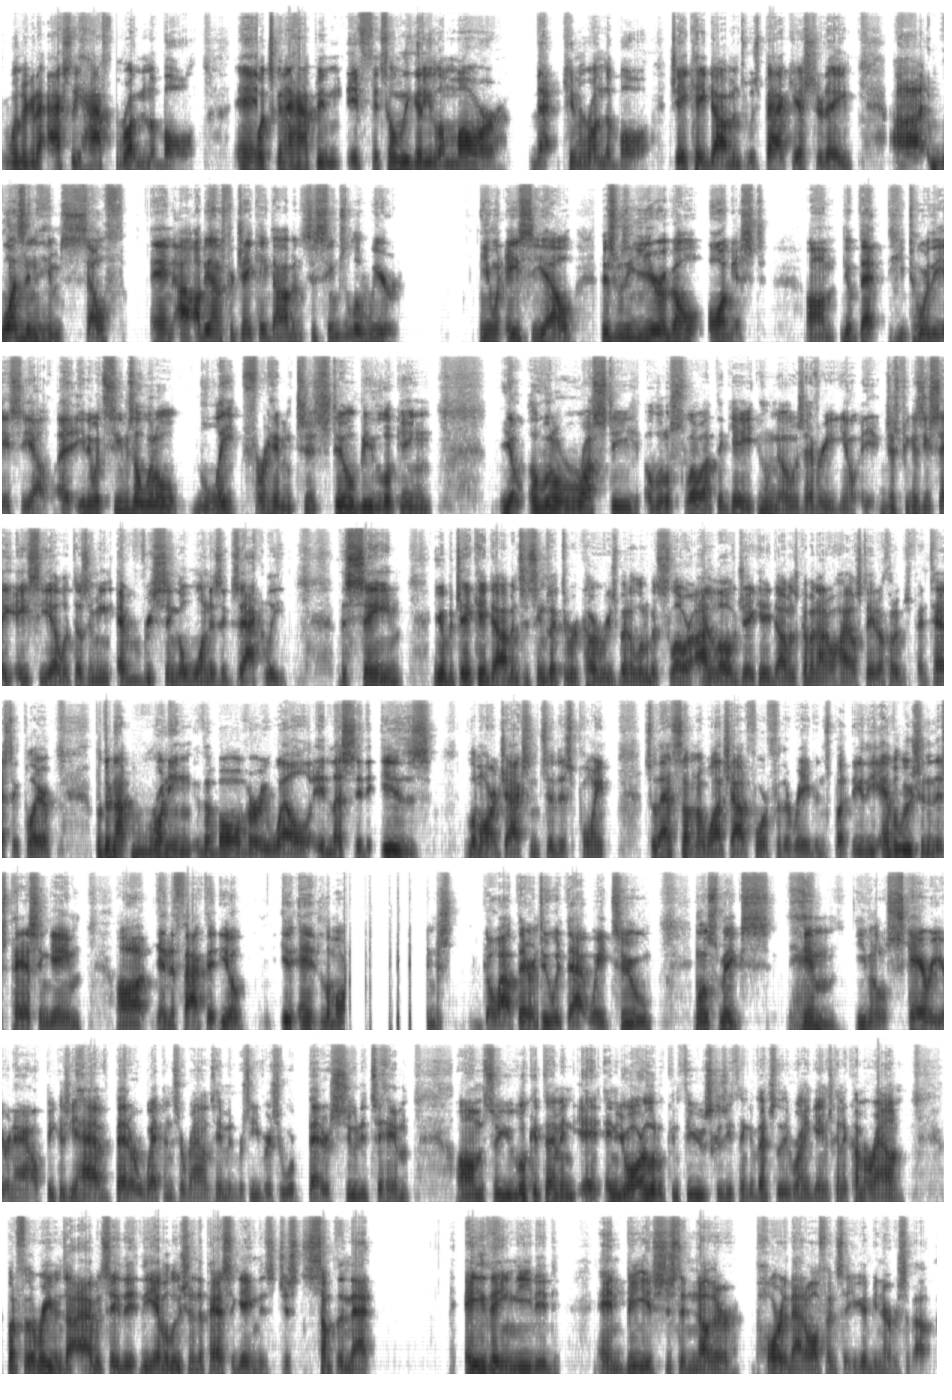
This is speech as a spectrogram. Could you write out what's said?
when they're going to actually have to run the ball. And what's going to happen if it's only going to be Lamar that can run the ball. J.K. Dobbins was back yesterday, uh, wasn't himself. And I'll, I'll be honest, for J.K. Dobbins, this seems a little weird. You know, when ACL, this was a year ago, August, um, you know, that he tore the ACL. Uh, you know, it seems a little late for him to still be looking you know, a little rusty, a little slow out the gate. Who knows? Every, you know, just because you say ACL, it doesn't mean every single one is exactly the same. You know, but J.K. Dobbins, it seems like the recovery's been a little bit slower. I love J.K. Dobbins coming out of Ohio State. I thought he was a fantastic player, but they're not running the ball very well unless it is Lamar Jackson to this point. So that's something to watch out for for the Ravens. But the, the evolution of this passing game uh, and the fact that, you know, it, it, Lamar can just go out there and do it that way too almost makes him even a little scarier now because you have better weapons around him and receivers who are better suited to him. Um, so you look at them and and you are a little confused because you think eventually the running game is going to come around. But for the Ravens, I would say the, the evolution of the passing game is just something that A, they needed, and B, it's just another part of that offense that you're going to be nervous about.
